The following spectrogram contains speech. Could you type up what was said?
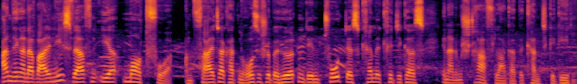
Anhänger Nawalnys werfen ihr Mord vor. Am Freitag hatten russische Behörden den Tod des Kreml-Kritikers in einem Straflager bekannt gegeben.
